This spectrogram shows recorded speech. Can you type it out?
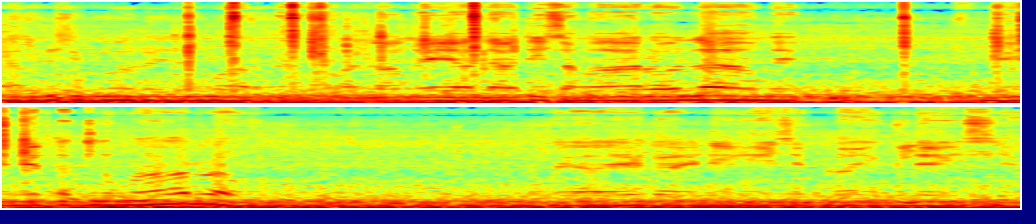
Sabi siguro yung Mark, wala nga dati isang araw lang eh. Tatlong araw. Kaya kaya iniisip lang iglesia.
